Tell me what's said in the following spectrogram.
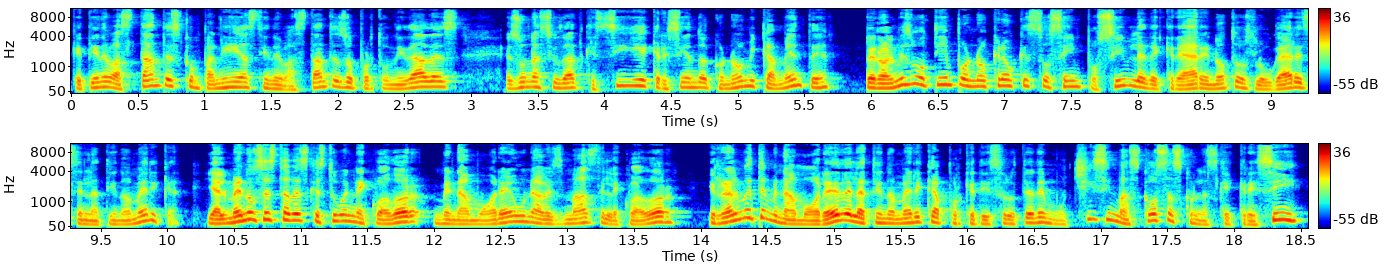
que tiene bastantes compañías, tiene oportunidades, es una ciudad que sigue creciendo económicamente, pero al mismo tiempo no creo que esto sea imposible de crear en otros lugares en Latinoamérica. Y al menos esta vez que estuve en Ecuador me enamoré una vez más del Ecuador y realmente me enamoré de Latinoamérica porque disfruté de muchísimas cosas con las que crecí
